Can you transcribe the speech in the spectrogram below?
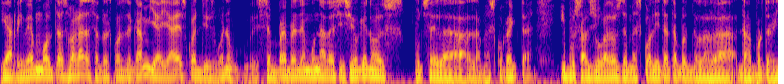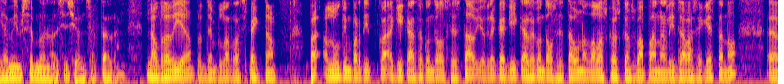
i arribem moltes vegades a tres quarts de camp i allà és quan dius, bueno, sempre prenem una decisió que no és potser la, la més correcta i posar els jugadors de més qualitat a prop de la, de la porteria a mi em sembla una decisió encertada L'altre dia, per exemple, respecte a l'últim partit aquí a casa contra el Sestau, jo crec que aquí a casa contra el Sestau una de les coses que ens va penalitzar va ser aquesta, no? Eh,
